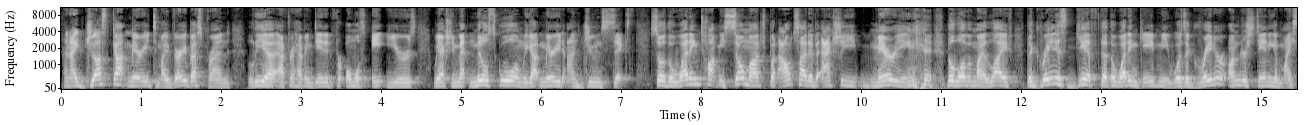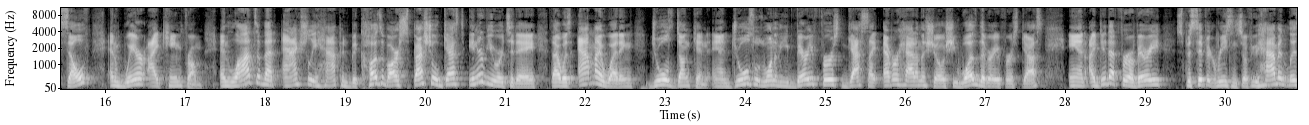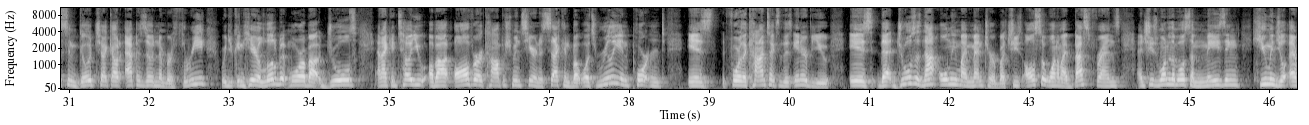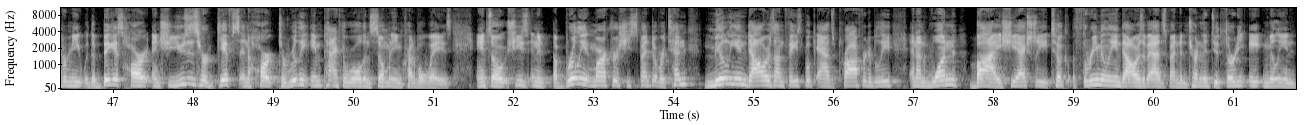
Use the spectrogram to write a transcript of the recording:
And I just got married to my very best friend, Leah, after having dated for almost eight years. We actually met in middle school and we got married on June 6th. So the wedding taught me so much, but outside of actually marrying the love of my life, the greatest gift that the wedding gave me was a greater understanding of myself and where I came from. And lots of that actually happened because of our special guest interviewer today that was at my wedding, Jules Duncan. And Jules was one of the very first guests I ever had on the show. She was the very first guest. And I did that for a very specific reason. So if you haven't listened, go check out episode number three, where you can hear a little bit more about Jules. And I can tell you about all of her accomplishments here in a second. But what's really important is for the context of this interview is that Jules is not only my mentor, but she's also one of my best friends. And she's one of the most amazing humans you'll ever meet with the biggest heart. And she uses her gifts and heart to really impact the world in so many incredible ways. And so she's a brilliant marketer. She spent over $10 million on Facebook ads profitably. And on one buy, she actually took $3 million of ad spend and turned it into $38 million.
